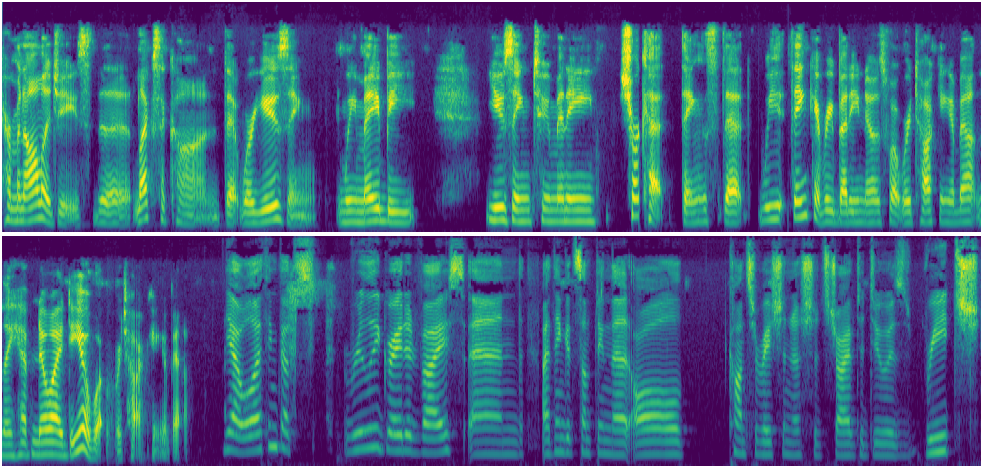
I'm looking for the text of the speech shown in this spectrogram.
terminologies, the lexicon that we're using. We may be using too many shortcut things that we think everybody knows what we're talking about and they have no idea what we're talking about. Yeah, well, I think that's really great advice and I think it's something that all conservationists should strive to do is reach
